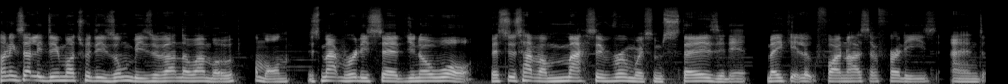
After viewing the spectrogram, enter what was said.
Can't exactly do much with these zombies without no ammo. Come on. This map really said, you know what? Let's just have a massive room with some stairs in it. Make it look Five Nights at Freddy's and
